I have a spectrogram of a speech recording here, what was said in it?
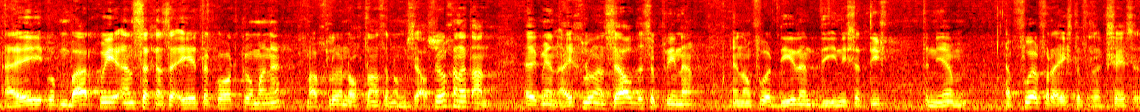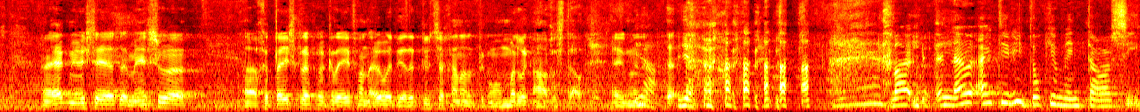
Hy openbaar goeie insig in sy eie tekortkominge, maar glo nogtans in homself. So gaan dit aan. Ek meen hy glo in selfdissipline en om voortdurend die inisiatief te neem 'n voorvereiste vir sukses is. En ek moet sê as 'n mens so 'n uh, getuieskrif gekry het van ouer deur die toetse gaan dan het ek hom onmiddellik aangestel. Ek moet Ja. ja. maar nou uit hierdie dokumentasie.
